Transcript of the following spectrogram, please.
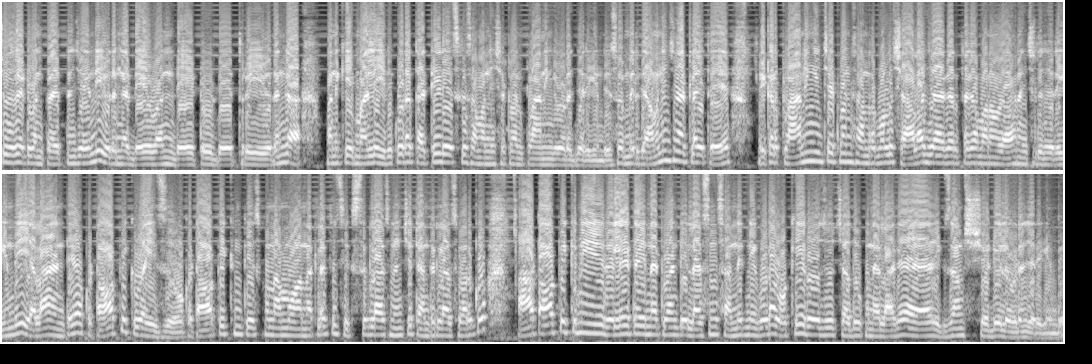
చూసేటువంటి ప్రయత్నం చేయండి. ఈ విధంగా day one day two day three ఈ విధంగా మనకి మళ్ళీ ఇది కూడా థర్టీ డేస్కి సంబంధించినటువంటి ప్లానింగ్ ఇవ్వడం జరిగింది. సో మీరు గమనించినట్లయితే ఇక్కడ ప్లానింగ్ ఇచ్చేటువంటి సందర్భంలో చాలా జాగ్రత్తగా మనం వ్యవహరించడం జరిగింది. ఎలా అంటే ఒక టాపిక్ వైజ్ ఒక టాపిక్ని తీసుకున్నాము అన్నట్లయితే సిక్స్త్ క్లాస్ నుంచి టెన్త్ క్లాస్ వరకు ఆ టాపిక్ని రిలేట్ అయినటువంటి లెసన్స్ అన్నిటిని కూడా ఒకే రోజు చదువుకునేలాగా ఎగ్జామ్స్ షెడ్యూల్ ఇవ్వడం జరిగింది.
